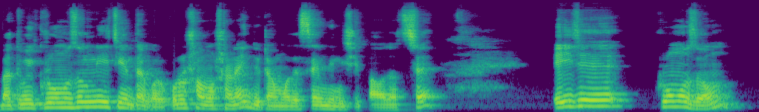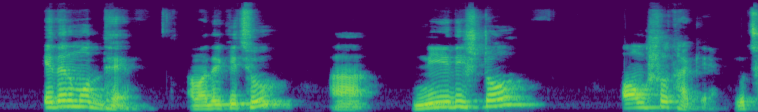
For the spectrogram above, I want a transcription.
বা তুমি ক্রোমোজোম নিয়ে চিন্তা করো, কোনো সমস্যা নাই দুটার মধ্যে সেম জিনিসই পাওয়া যাচ্ছে। এই যে ক্রোমোজোম, এদের মধ্যে আমাদের কিছু নির্দিষ্ট অংশ থাকে, বুঝছ?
